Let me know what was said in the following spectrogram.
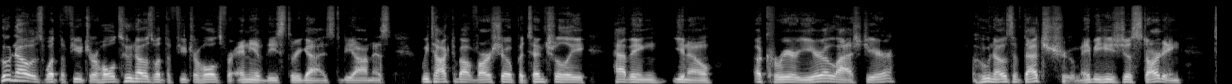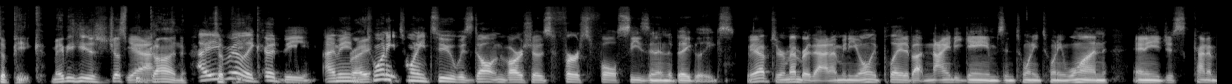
Who knows what the future holds? Who knows what the future holds for any of these three guys? To be honest, we talked about Varsho potentially having, you know, a career year last year. Who knows if that's true? Maybe he's just starting to peak. Maybe he has just Yeah. begun. I really peak, could be. I mean, right? 2022 was Dalton Varsho's first full season in the big leagues. We have to remember that. I mean, he only played about 90 games in 2021, and he just kind of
